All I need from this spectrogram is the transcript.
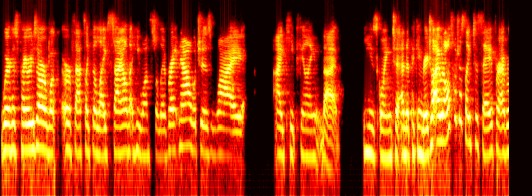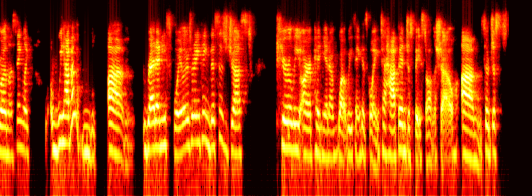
where his priorities are or what or if that's like the lifestyle that he wants to live right now, which is why I keep feeling that he's going to end up picking Rachel. I would also just like to say for everyone listening, like we haven't um read any spoilers or anything. This is just purely our opinion of what we think is going to happen just based on the show. Um, so just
